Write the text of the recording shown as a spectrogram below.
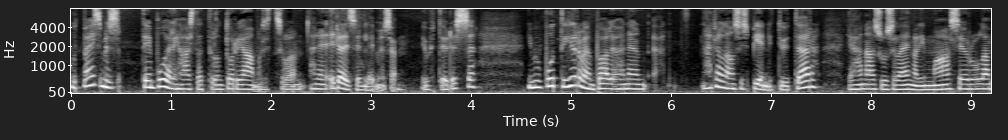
Mutta mä esimerkiksi tein puhelinhaastattelun Tori Aamosesta silloin hänen edellisen levynsä yhteydessä. Niin me puhuttiin hirveän paljon. Hänen, hänellä on siis pieni tytär ja hän asuu siellä Englannin maaseudulla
